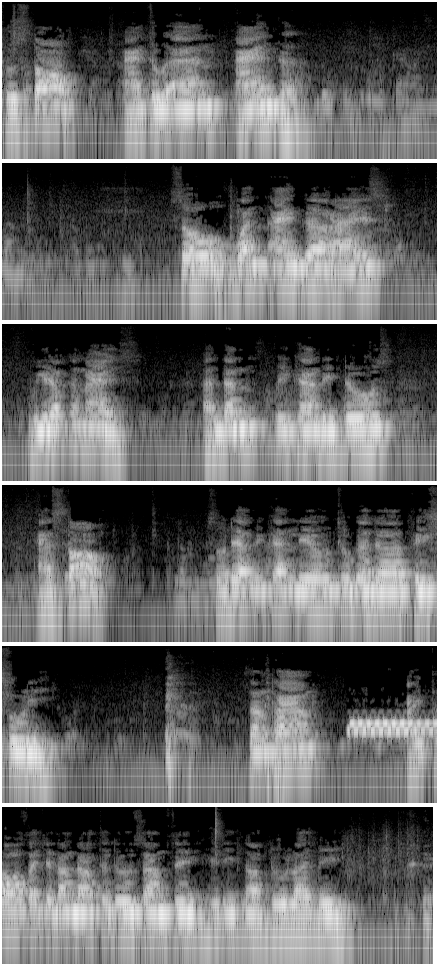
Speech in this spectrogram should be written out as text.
to stop, and to end anger. So when anger arises, we recognize and then we can reduce and stop so that we can live together peacefully. Sometimes I told Satyananda to do something, he did not do like me.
